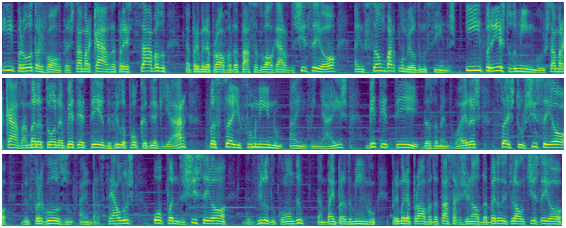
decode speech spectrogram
E para outras voltas está marcada para este sábado a primeira prova da Taça do Algarve de XCO em São Bartolomeu de Messines. E para este domingo está marcada a Maratona BTT de Vila Pouca de Aguiar, Passeio Feminino em Vinhais, BTT das Amendoeiras, Sexto XCO de Fragoso em Barcelos, Open de XCO de Vila do Conde, também para domingo, primeira prova da Taça Regional da Beira Litoral de XCO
